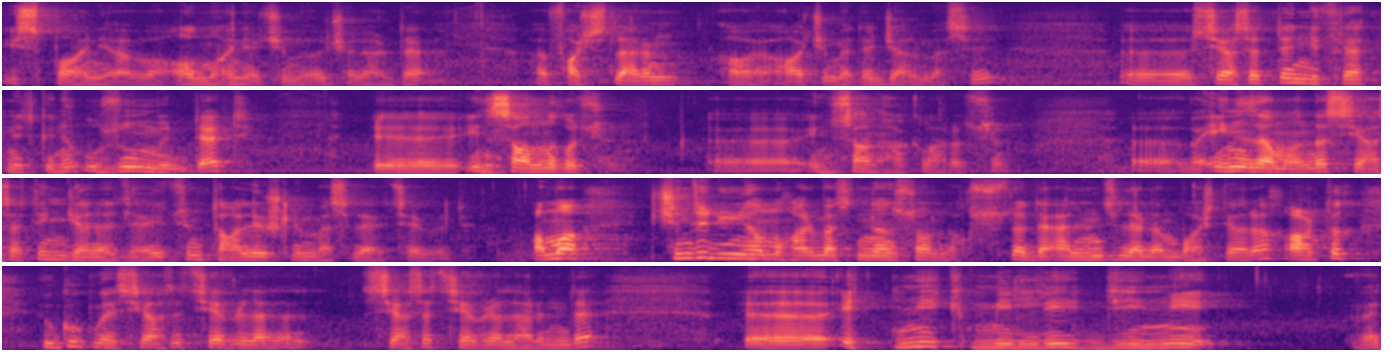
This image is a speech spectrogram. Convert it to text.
İspaniya və Almaniya kimi ölkələrdə faşistlərin hakimiyyətə gəlməsi siyasətdə nifrət nitqini uzun müddət insanlıq üçün, insan haqları üçün və eyni zamanda siyasətin gələcəyi üçün taleyüşlü məsələyə çevirdi. Amma 2-ci Dünya müharibəsindən sonra, xüsusilə də 50-ci illərdən başlayaraq artıq hüquq və siyasi çevrələr siyasət çevrələrində etnik, milli, dini və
